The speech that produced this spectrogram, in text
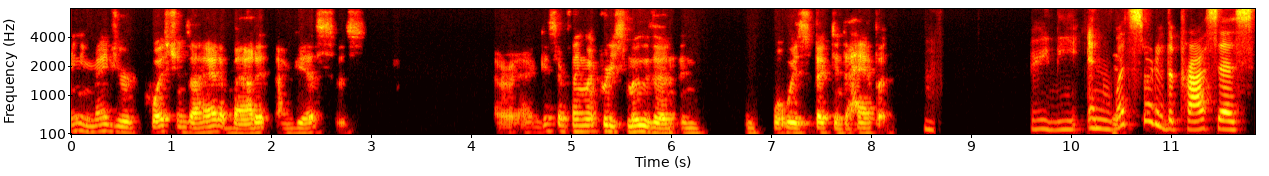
any major questions I had about it I guess was I guess everything went pretty smooth in what we were expecting to happen. Hmm. Very neat. And yeah. what's sort of the process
